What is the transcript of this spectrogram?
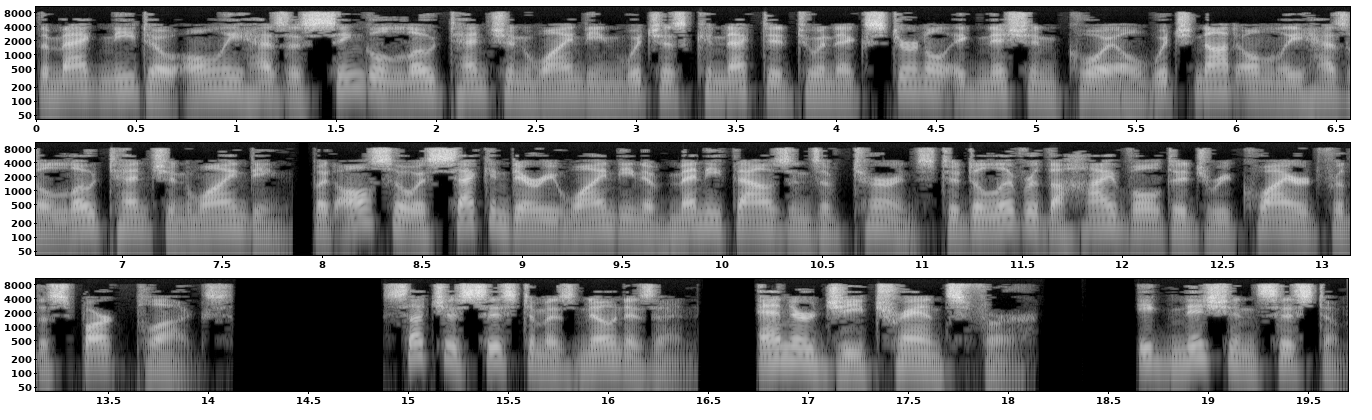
the magneto only has a single low-tension winding which is connected to an external ignition coil which not only has a low-tension winding, but also a secondary winding of many thousands of turns to deliver the high voltage required for the spark plugs. Such a system is known as an energy transfer ignition system.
